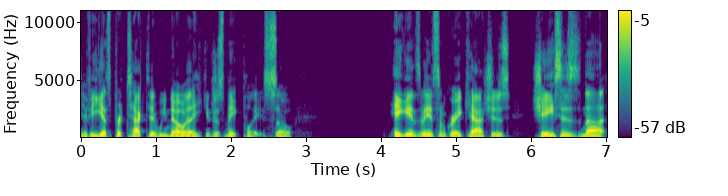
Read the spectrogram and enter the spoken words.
if he gets protected, we know that he can just make plays. So Higgins made some great catches. Chase has not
